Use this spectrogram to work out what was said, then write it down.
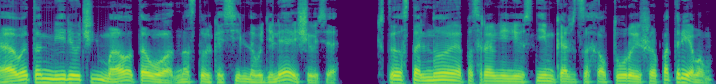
А в этом мире очень мало того, настолько сильно выделяющегося, что остальное по сравнению с ним кажется халтурой и шапотребом.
